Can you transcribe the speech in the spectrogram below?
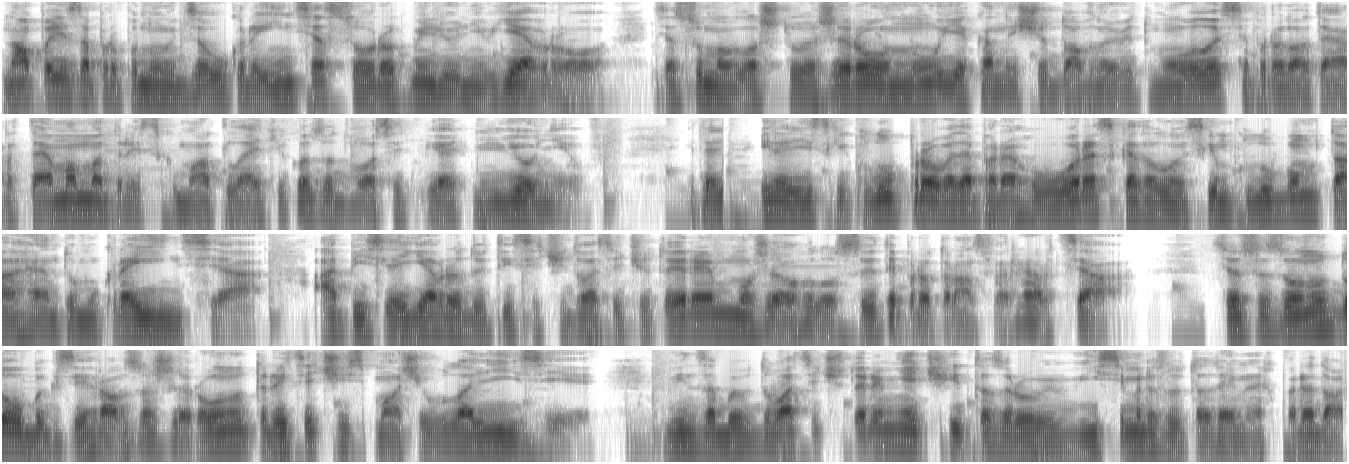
Наполі запропонують за українця 40 мільйонів євро. Ця сума влаштує Жирону, яка нещодавно відмовилася продати Артема мадридському Атлетіко за 25 мільйонів. Іта- Італійський клуб проведе переговори з каталонським клубом та агентом українця, а після Євро 2024 може оголосити про трансфер гравця. Цього сезону Довбик зіграв за Жирону 36 матчів у Ла Лізі. Він забив 24 м'ячі та зробив 8 результативних передач.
